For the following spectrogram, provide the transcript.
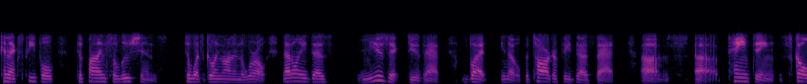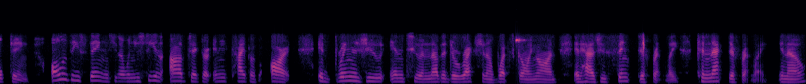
connects people to find solutions to what's going on in the world. Not only does music do that, but you know, photography does that, um, uh, painting, sculpting, all of these things. You know, when you see an object or any type of art, it brings you into another direction of what's going on. It has you think differently, connect differently. You know,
